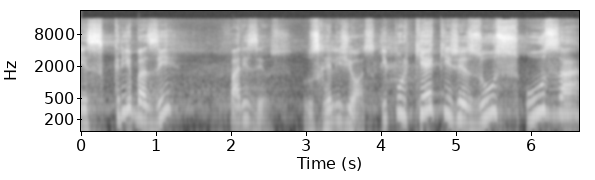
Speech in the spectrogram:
Escribas e fariseus, os religiosos. E por que que Jesus usa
